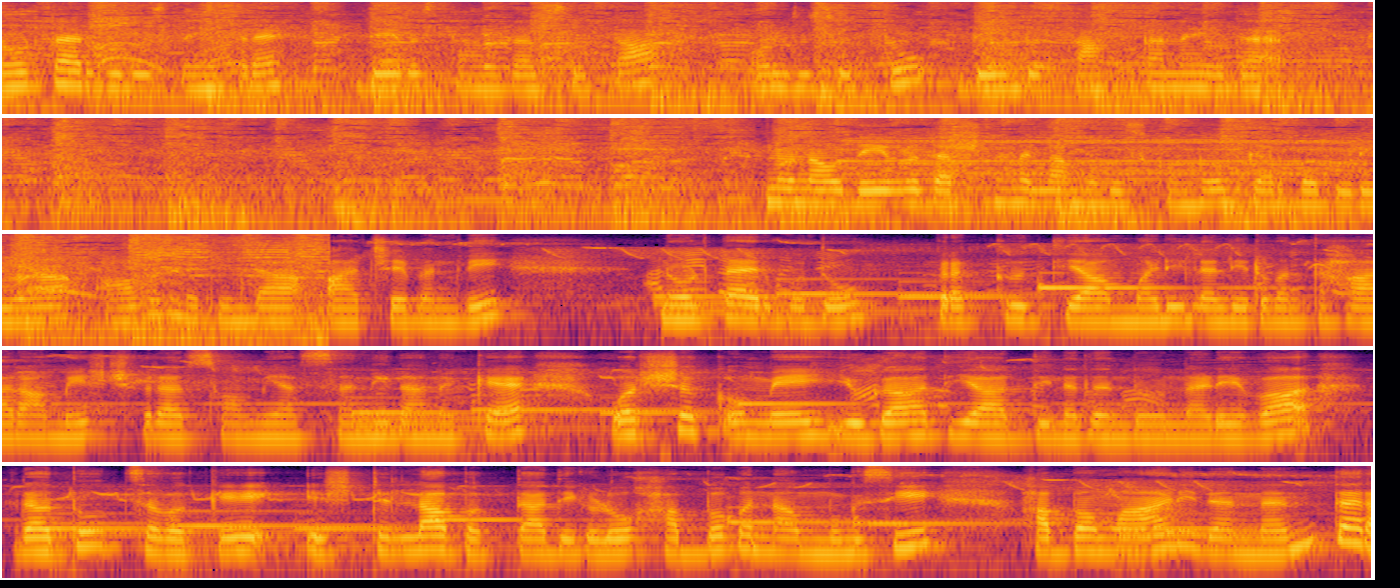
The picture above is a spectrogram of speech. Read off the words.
ನೋಡ್ತಾ ಇರ್ಬೋದು ಸ್ನೇಹಿತರೆ, ದೇವಸ್ಥಾನದ ಸುತ್ತ ಒಂದು ಸುತ್ತು ದೇವರು ಸಾಕ್ತಾನೆ ಇದೆ. ಇನ್ನು ನಾವು ದೇವರ ದರ್ಶನವೆಲ್ಲ ಮುಗಿಸ್ಕೊಂಡು ಗರ್ಭಗುಡಿಯ ಆವರಣದಿಂದ ಆಚೆ ಬಂದ್ವಿ. ನೋಡ್ತಾ ಇರ್ಬೋದು, ಪ್ರಕೃತಿಯ ಮಡಿಲಲ್ಲಿರುವಂತಹ ರಾಮೇಶ್ವರ ಸ್ವಾಮಿಯ ಸನ್ನಿಧಾನಕ್ಕೆ ವರ್ಷಕ್ಕೊಮ್ಮೆ ಯುಗಾದಿಯ ದಿನದಂದು ನಡೆಯುವ ರಥೋತ್ಸವಕ್ಕೆ ಎಷ್ಟೆಲ್ಲ ಭಕ್ತಾದಿಗಳು ಹಬ್ಬವನ್ನು ಮುಗಿಸಿ ಹಬ್ಬ ಮಾಡಿದ ನಂತರ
